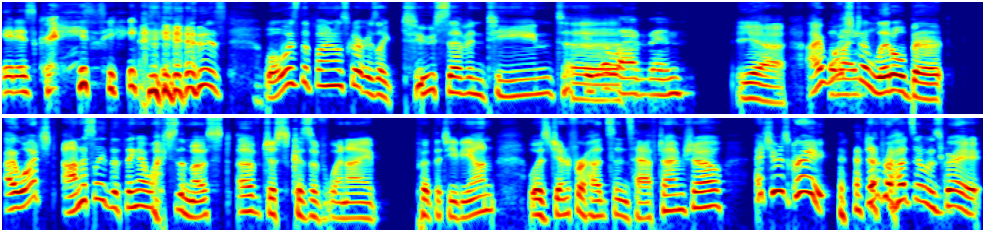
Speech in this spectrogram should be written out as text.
it is crazy. it is. What was the final score? It was like 217 to 11. Yeah. I watched like, a little bit. I watched, honestly, the thing I watched the most of just because of when I put the TV on was Jennifer Hudson's halftime show and she was great. Jennifer Hudson was great.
